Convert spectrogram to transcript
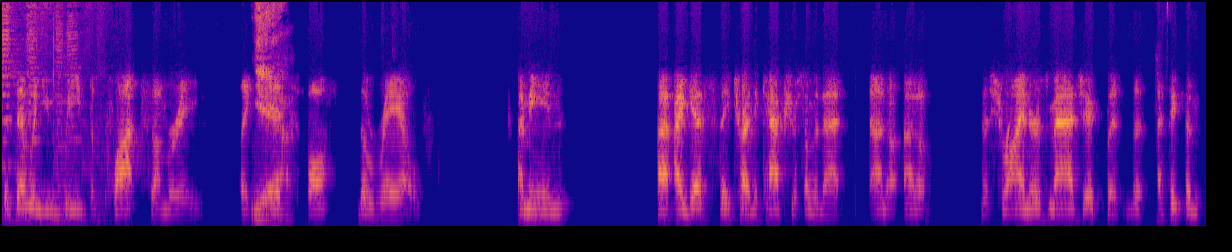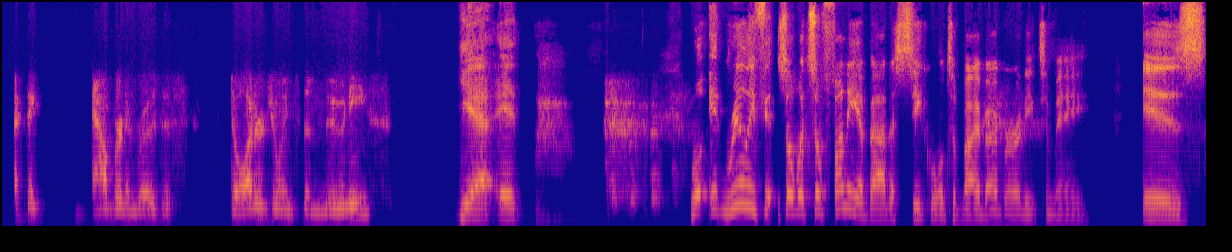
but then when you read the plot summary, like yeah. it's off the rails. I mean, I, I guess they tried to capture some of that. I don't, I don't, the Shriners magic, but the, I think the, I think Albert and Rose's daughter joins the Moonies. Yeah, it. well, it really feels so. What's so funny about a sequel to Bye Bye Birdie to me is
